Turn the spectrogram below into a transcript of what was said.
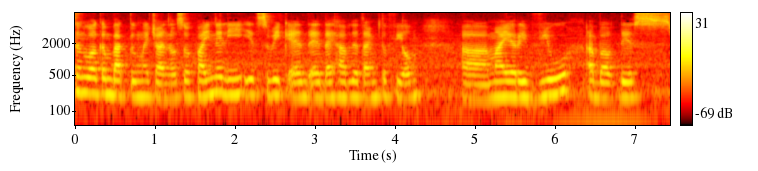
and welcome back to my channel. So finally, it's weekend and I have the time to film uh, my review about this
